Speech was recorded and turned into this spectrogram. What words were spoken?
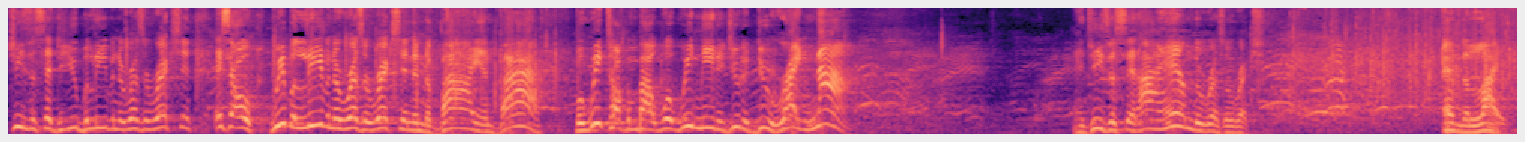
Jesus said, Do you believe in the resurrection? They said, Oh, we believe in the resurrection and the by and by, but we talking about what we needed you to do right now. And Jesus said, I am the resurrection and the life.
